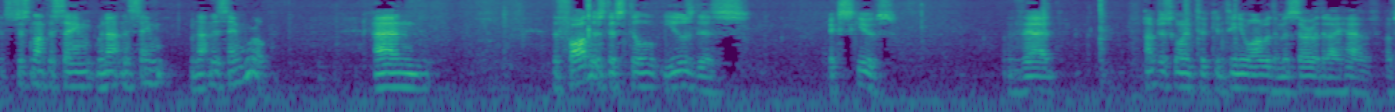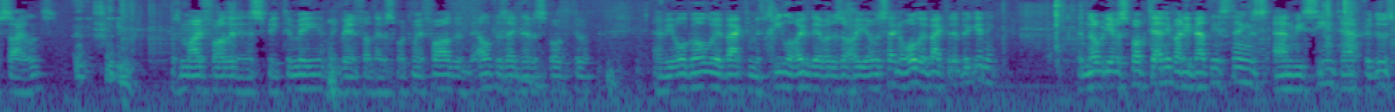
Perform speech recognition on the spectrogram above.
It's just not the same. We're not in the same. We're not in the same world. And the fathers that still use this excuse that I'm just going to continue on with the Masorah that I have of silence. Because my father didn't speak to me, my grandfather never spoke to my father, the elders I never spoke to. And we all go all the way back to Mitchila Zohar saying all the way back to the beginning. That nobody ever spoke to anybody about these things, and we seem to have produced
